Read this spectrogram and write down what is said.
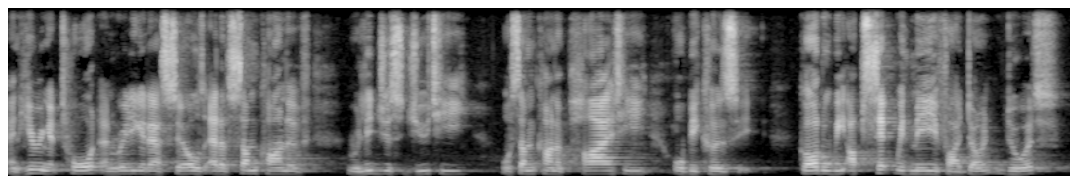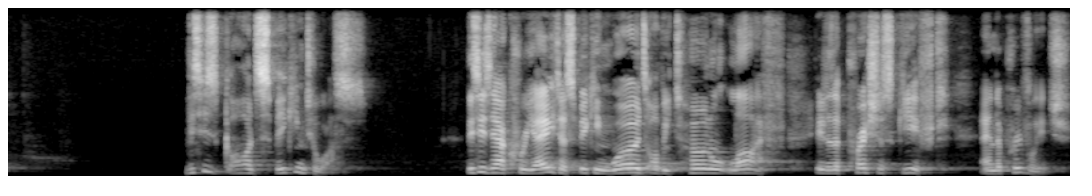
and hearing it taught and reading it ourselves out of some kind of religious duty or some kind of piety or because God will be upset with me if I don't do it. This is God speaking to us. This is our Creator speaking words of eternal life. It is a precious gift and a privilege.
